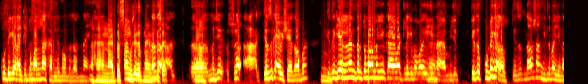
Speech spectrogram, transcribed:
कुठे गेला की तुम्हाला नाकारले बाबा जात नाही? नाही तर सांगू शकत नाही ना- कसं आहे, अं, म्हणजे स्व- आ, त्याचं काय विषय आहे तो? आपण तिथे गेल्यानंतर तुम्हाला म्हणजे काय वाटलं की बाबा हे ना म्हणजे तिथं कुठे गेला त्याचं नाव सांगितलं पाहिजे ना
